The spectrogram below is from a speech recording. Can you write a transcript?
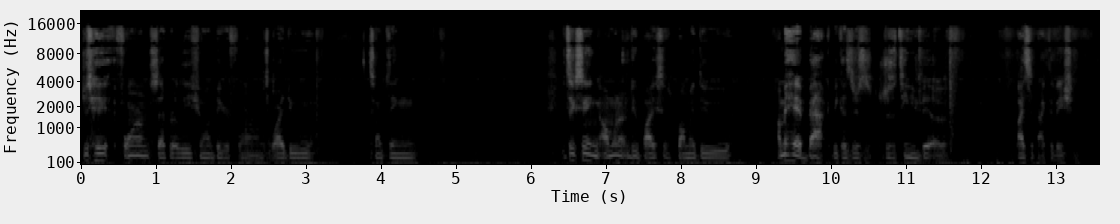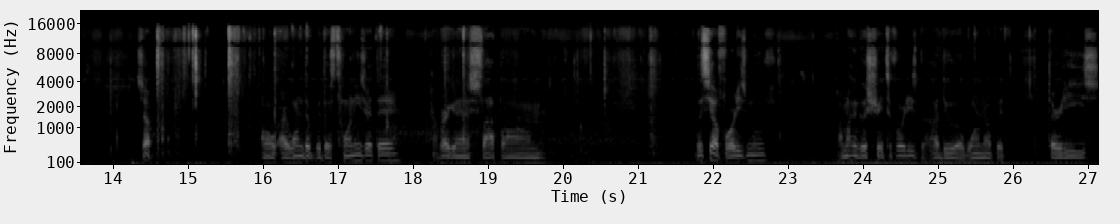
Just hit forearms separately if you want bigger forearms. Why do something? It's like saying I'm gonna do biceps, but I'm gonna do, I'm gonna hit back because there's just a teeny bit of bicep activation. So, oh, I warmed up with those 20s right there. I'm probably gonna slap on. Let's see how 40s move. I'm not gonna go straight to 40s, but I'll do a warm up with 30s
